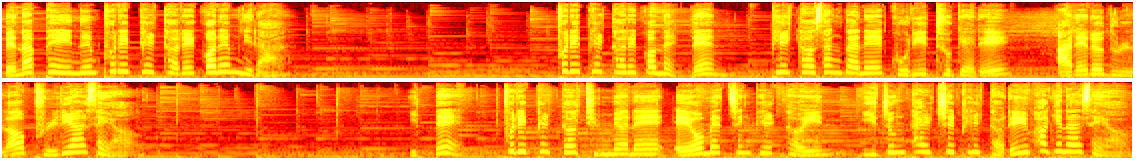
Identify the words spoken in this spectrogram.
맨 앞에 있는 프리 필터를 꺼냅니다. 프리 필터를 꺼낼 땐 필터 상단의 고리 두 개를 아래로 눌러 분리하세요. 이때 프리 필터 뒷면에 에어 매칭 필터인 이중 탈취 필터를 확인하세요.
